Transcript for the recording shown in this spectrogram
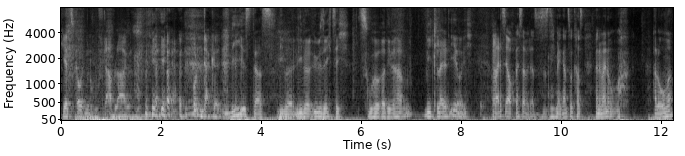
jetzt kaufe ich mir einen Hut für die Ablage. Ja. Und einen Dackel. Wie ist das, liebe, liebe Ü60-Zuhörer, die wir haben? Wie kleidet ihr euch? Wobei das ja auch besser wird. Also es ist nicht mehr ganz so krass. Meine, O- Hallo Oma.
